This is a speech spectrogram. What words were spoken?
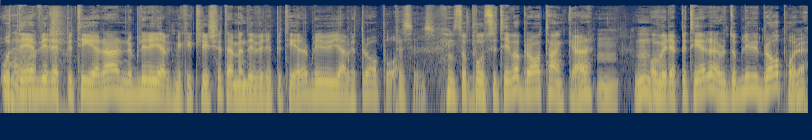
och Det vi repeterar, nu blir det jävligt mycket klyschigt här, men det vi repeterar blir vi jävligt bra på. precis. Så positiva, bra tankar, Mm. Mm. om vi repeterar då blir vi bra på det.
